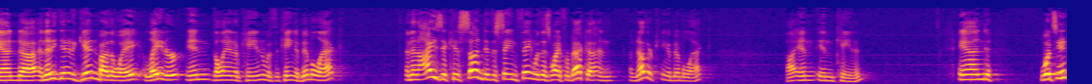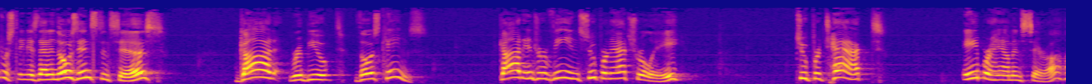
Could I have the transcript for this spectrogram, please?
And, uh, and then he did it again, by the way, later in the land of Canaan with the king Abimelech. And then Isaac, his son, did the same thing with his wife Rebekah and another king Abimelech uh, in, in Canaan. And what's interesting is that in those instances, God rebuked those kings. God intervened supernaturally to protect Abraham and Sarah,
